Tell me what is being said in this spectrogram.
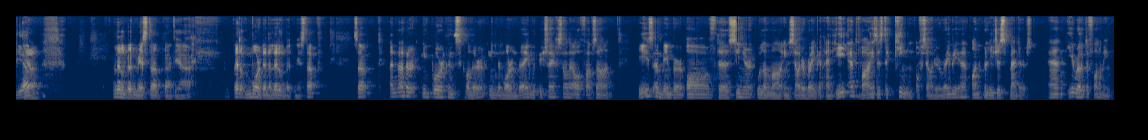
Yep. yeah. A little bit messed up, but yeah, a little more than a little bit messed up. So another important scholar in the modern day would be Sheikh Saleh Al-Fawzan. He is a member of the senior ulama in Saudi Arabia and he advises the king of Saudi Arabia on religious matters. And he wrote the following.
